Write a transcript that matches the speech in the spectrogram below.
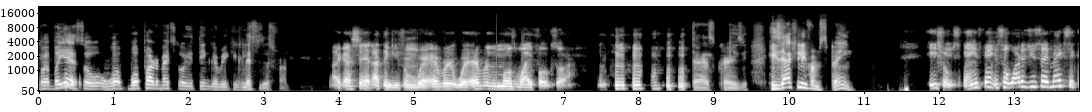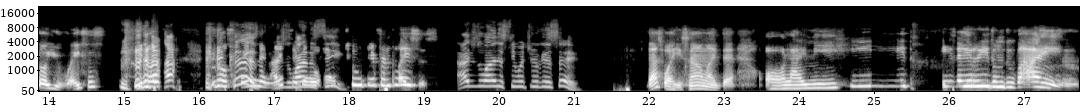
But but yeah. So what what part of Mexico do you think Enrique Iglesias is from? Like I said, I think he's from wherever wherever the most white folks are. That's crazy. He's actually from Spain. he's from Spain, Spain. So why did you say Mexico? You racist? You know- You know, Because Spain and I just Mexico wanted to are see. two different places. I just wanted to see what you were gonna say. That's why he sound like that. All I need is a rhythm divine.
